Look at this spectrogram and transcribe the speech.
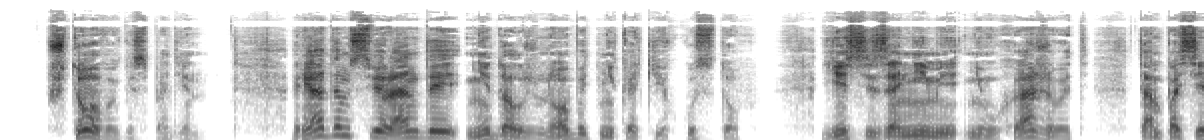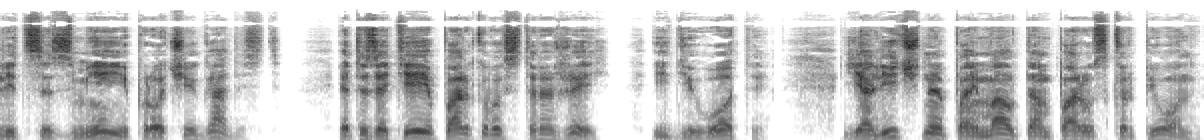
— Что вы, господин, Рядом с верандой не должно быть никаких кустов. Если за ними не ухаживать, там поселится змеи и прочая гадость. Это затея парковых сторожей. Идиоты. Я лично поймал там пару скорпионов.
